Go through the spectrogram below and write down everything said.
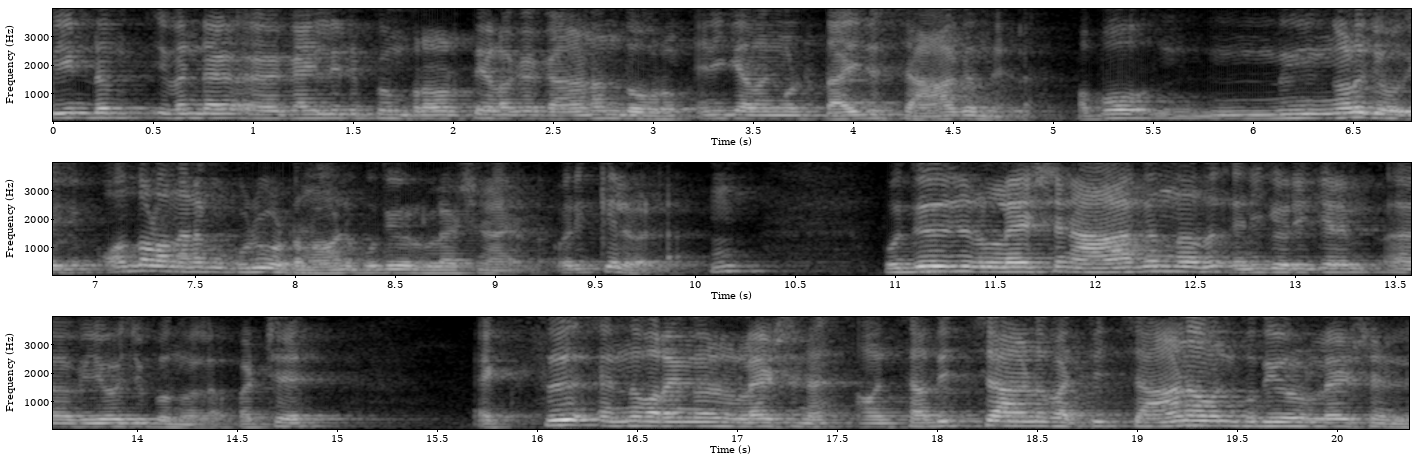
വീണ്ടും ഇവന്റെ കയ്യിലിരിപ്പും പ്രവൃത്തികളൊക്കെ കാണാൻ തോറും എനിക്കതങ്ങോട്ട് ഡൈജസ്റ്റ് ആകുന്നില്ല. അപ്പോൾ നിങ്ങൾ ചോദിക്കും ഒന്നോളം നിനക്ക് കുരു പൊട്ടണം അവന് പുതിയൊരു റിലേഷൻ ആയിട്ട് ഒരിക്കലുമല്ല. പുതിയൊരു റിലേഷൻ ആകുന്നത് എനിക്കൊരിക്കലും വിയോജിപ്പൊന്നുമില്ല. പക്ഷേ എക്സ് എന്ന് പറയുന്ന ഒരു റിലേഷനെ അവൻ ചതിച്ചാണ് പറ്റിച്ചാണ് അവൻ പുതിയൊരു റിലേഷനിൽ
